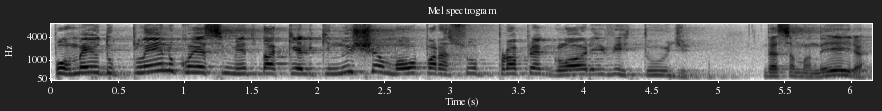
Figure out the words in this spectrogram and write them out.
por meio do pleno conhecimento daquele que nos chamou para a sua própria glória e virtude. Dessa maneira,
